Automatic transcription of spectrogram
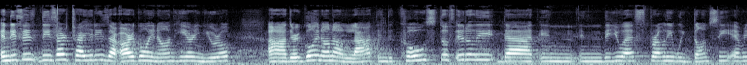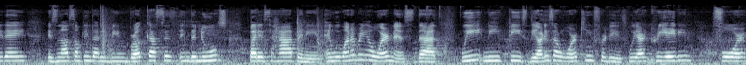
And this is these are tragedies that are going on here in Europe. Uh, they're going on a lot in the coast of Italy that in in the U.S. probably we don't see every day. It's not something that is being broadcasted in the news, but it's happening. And we want to bring awareness that we need peace. The artists are working for this. We are creating for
